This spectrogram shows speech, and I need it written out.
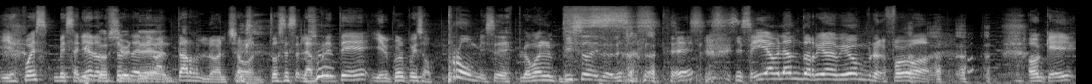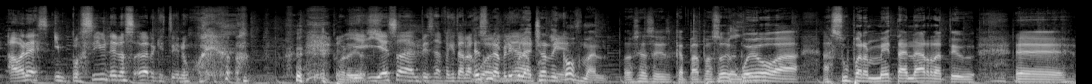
Y después me salía la opción de dead. levantarlo al chabón. Entonces la apreté y el cuerpo hizo ¡prum! y se desplomó en el piso y lo levanté. Y seguía hablando arriba de mi hombro. Fue como, ok, ahora es imposible no saber que estoy en un juego. Y, eso empieza a afectar la Es una película de Charlie porque- Kaufman. O sea, se capaz pasó del juego a, a super meta narrative. Eh,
